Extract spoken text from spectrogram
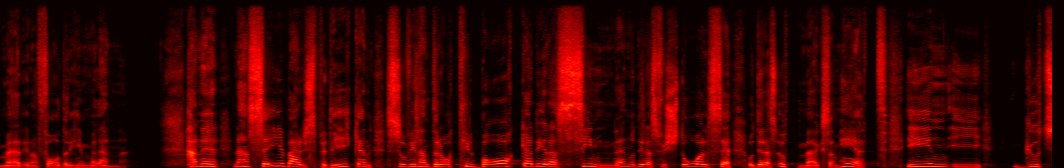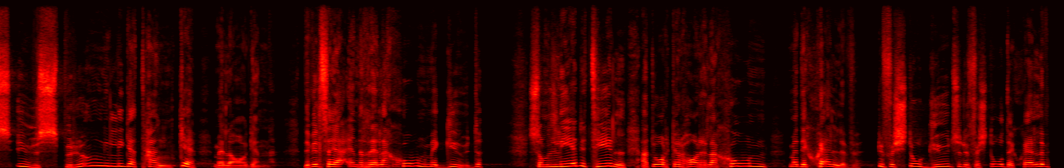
med er fader i himmelen. Han är, när han säger bergspredikan så vill han dra tillbaka deras sinnen och deras förståelse och deras uppmärksamhet in i Guds ursprungliga tanke med lagen. Det vill säga en relation med Gud som leder till att du orkar ha en relation med dig själv du förstår Gud så du förstår dig själv.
